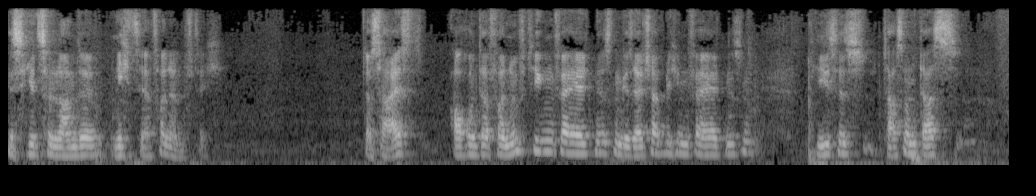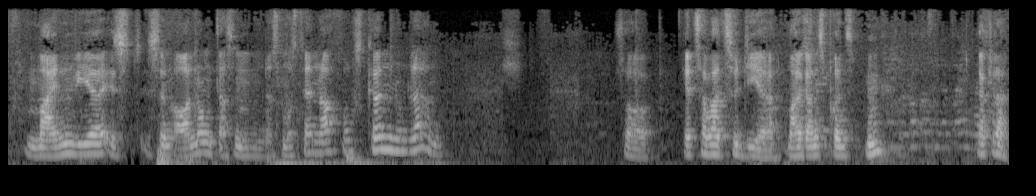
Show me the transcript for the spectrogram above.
ist hierzulande nicht sehr vernünftig. Das heißt, auch unter vernünftigen Verhältnissen, gesellschaftlichen Verhältnissen, hieß es, das und das meinen wir, ist, ist in Ordnung, das, das muss der Nachwuchs können und lernen. So, jetzt aber zu dir, mal ganz prinzip. Hm? Ja klar.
